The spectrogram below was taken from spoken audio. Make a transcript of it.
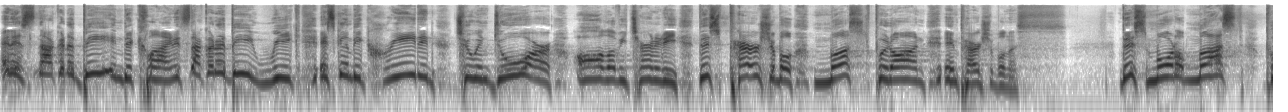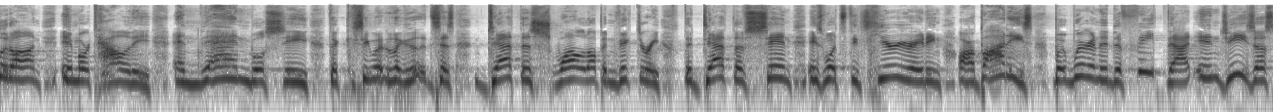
And it's not going to be in decline. It's not going to be weak. It's going to be created to endure all of eternity. This perishable must put on imperishableness. This mortal must put on immortality. And then we'll see the see what it says, death is swallowed up in victory. The death of sin is what's deteriorating our bodies. But we're going to defeat that in Jesus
